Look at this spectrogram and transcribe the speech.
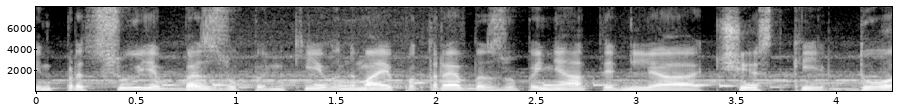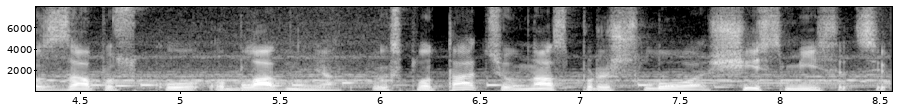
Він працює без зупинки, його немає потреби зупиняти для чистки. До запуску обладнання в експлуатацію у нас пройшло 6 місяців.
